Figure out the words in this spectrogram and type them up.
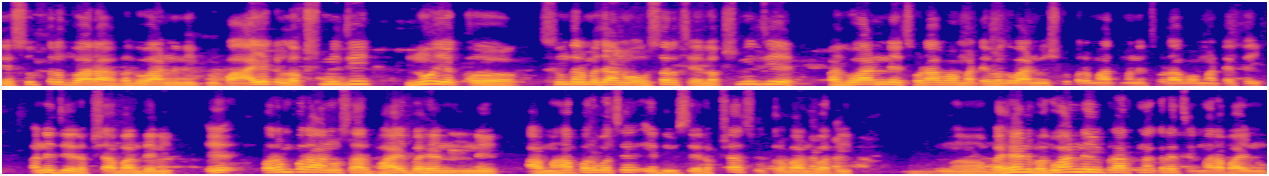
તે સૂત્ર દ્વારા ભગવાનની કૃપા. આ એક લક્ષ્મીજીનો એક સુંદર મજાનો અવસર છે. લક્ષ્મીજીએ ભગવાનને છોડાવવા માટે, ભગવાન વિષ્ણુ પરમાત્માને છોડાવવા માટે થઈ અને જે રક્ષા બાંધેલી, એ પરંપરા અનુસાર ભાઈ બહેનની આ મહાપર્વ છે. એ દિવસે રક્ષા સૂત્ર બાંધવાથી બહેન ભગવાનને એવી પ્રાર્થના કરે છે કે મારા ભાઈનું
